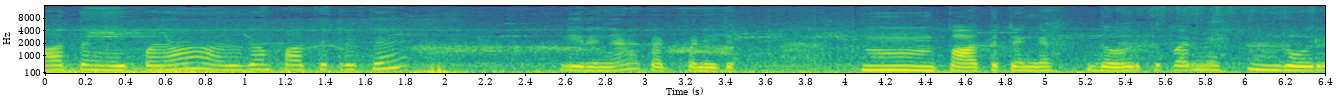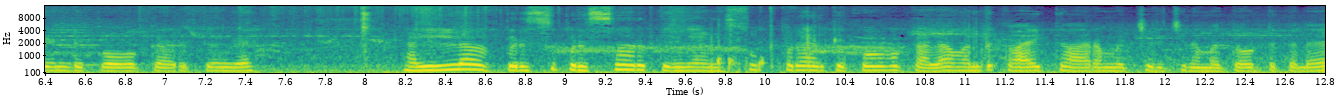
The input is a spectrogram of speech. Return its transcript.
பார்த்தேங்க இப்போ தான் அதுதான் பார்த்துட்ருக்கேன் இருங்க கட் பண்ணிட்டு. ம் பார்த்துட்டேங்க இதோ இருக்குது பாருங்கள் இங்கே ஒரு ரெண்டு கோவக்காய் இருக்குங்க. நல்லா பெருசு பெருசாக இருக்குங்க. சூப்பராக இருக்குது கோவக்காய்லாம் வந்து காய்க்க ஆரம்பிச்சிருச்சு நம்ம தோட்டத்தில்.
